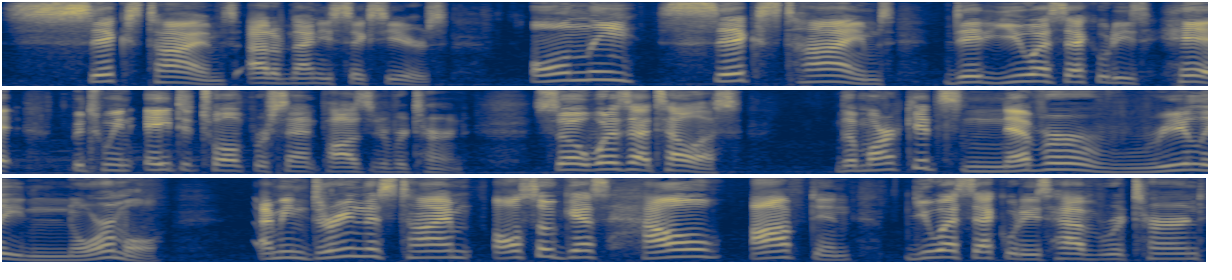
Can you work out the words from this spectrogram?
six times out of 96 years. Only six times did US equities hit between 8 to 12% positive return. So, what does that tell us? The market's never really normal. I mean, during this time, also guess how often US equities have returned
